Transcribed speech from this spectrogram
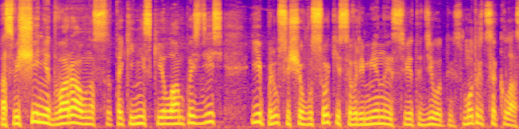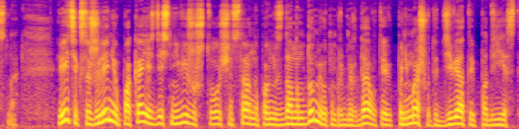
Освещение двора у нас такие низкие лампы здесь, и плюс еще высокие современные светодиодные. Смотрится классно. Видите, к сожалению, пока я здесь не вижу, что очень странно по мне в данном доме, вот, например, да, вот я понимаю, что это девятый подъезд,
